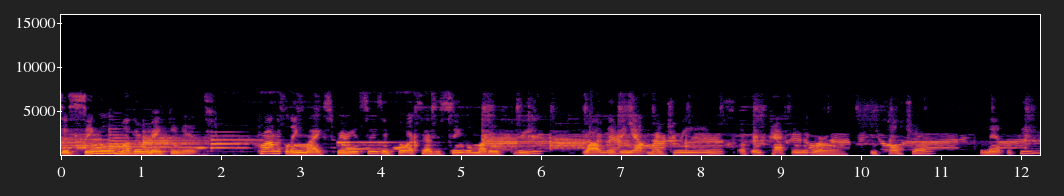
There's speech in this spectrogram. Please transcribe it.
is Single Mother Making It, chronicling my experiences and thoughts as a single mother of three while living out my dreams of impacting the world through culture, philanthropy,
